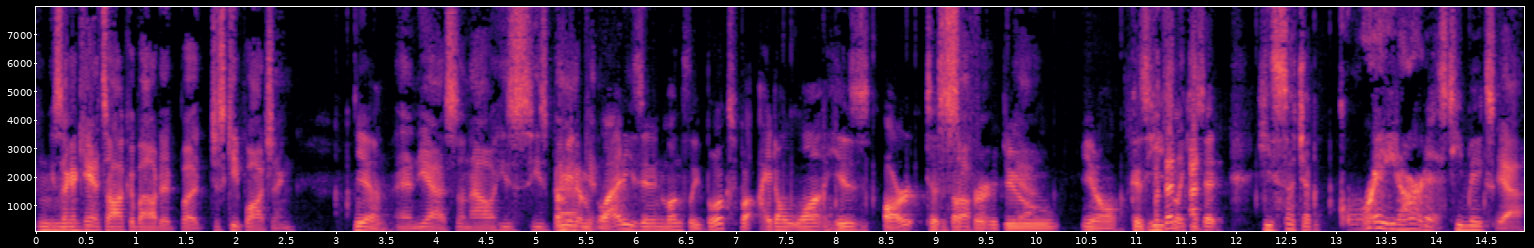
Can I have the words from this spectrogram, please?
he's like, "I can't talk about it, but just keep watching." yeah. And yeah, so now he's he's back. I mean, I'm and- glad he's in monthly books, but I don't want his art to, suffer, suffer, to do, you know, because he, But then like you I- said, he's such a great artist. He makes Yeah.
